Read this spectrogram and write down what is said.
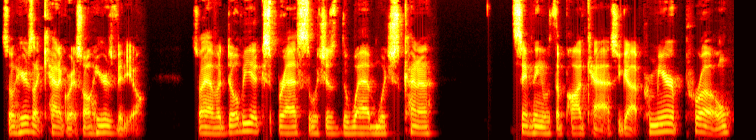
So here's like category. So here's video, So I have Adobe Express, which is the web, which is kind of same thing with the podcast. You got Premiere Pro,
